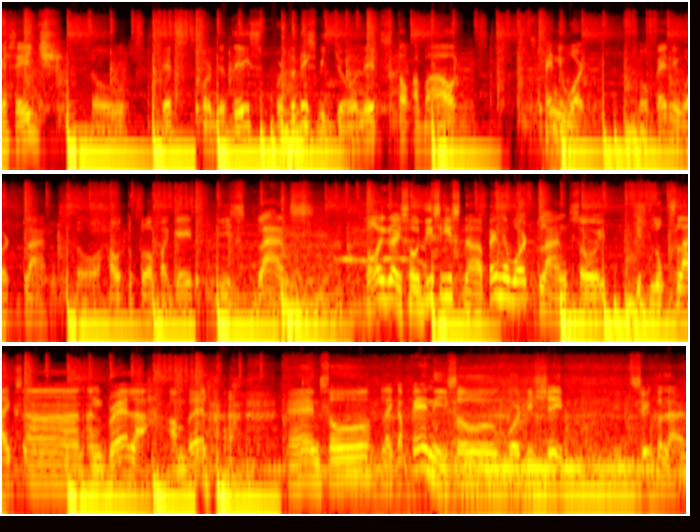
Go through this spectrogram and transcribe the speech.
message. So, let's for today's for today's video, let's talk about pennywort. So, pennywort plants. So, how to propagate these plants. Okay guys, so this is the pennywort plant. So, it, it looks like an umbrella. Umbrella. and so, like a penny. So, for this shape, it's circular.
